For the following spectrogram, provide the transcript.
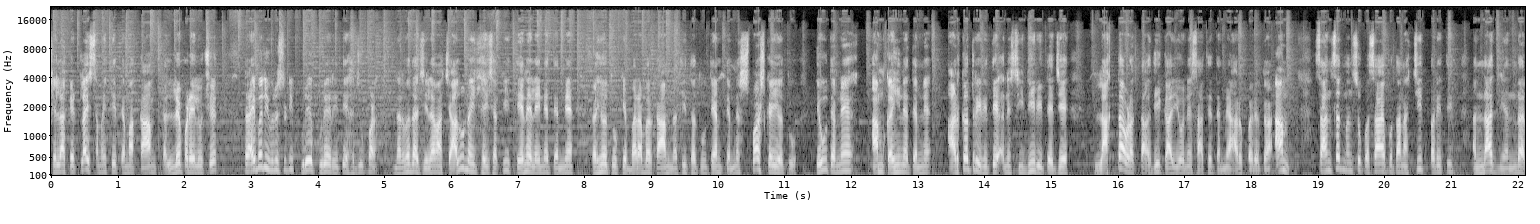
છેલ્લા કેટલાય સમયથી તેમાં કામ ટલ્લે પડેલું છે. ટ્રાઇબલ યુનિવર્સિટી પૂરેપૂરે રીતે હજુ પણ નર્મદા જિલ્લામાં ચાલુ નહીં થઈ શકી. તેને લઈને તેમને કહ્યું હતું કે બરાબર કામ નથી થતું તેમ તેમને સ્પષ્ટ કહ્યું હતું. તેવું તેમને આમ કહીને તેમને આડકતરી રીતે અને સીધી રીતે જે લાગતા વળગતા અધિકારીઓને સાથે તેમને આરોપ કર્યો હતો. આમ સાંસદ મનસુખ વસાવાએ પોતાના ચિત્ત પરિચિત અંદાજની અંદર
